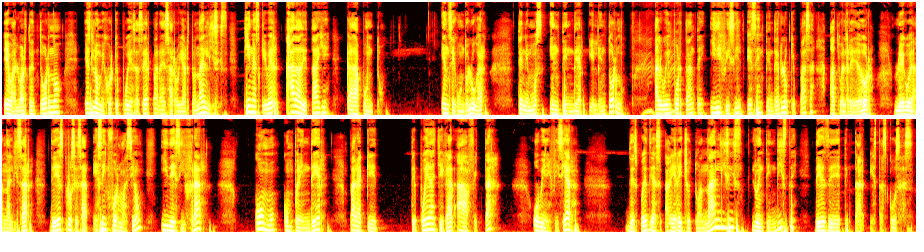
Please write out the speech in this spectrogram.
Evaluar tu entorno es lo mejor que puedes hacer para desarrollar tu análisis. Tienes que ver cada detalle, cada punto. En segundo lugar, tenemos entender el entorno. Algo importante y difícil es entender lo que pasa a tu alrededor. Luego de analizar, debes procesar esa información y descifrar cómo comprender para que te pueda llegar a afectar o beneficiar. Después de haber hecho tu análisis, lo entendiste, debes de detectar estas cosas.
